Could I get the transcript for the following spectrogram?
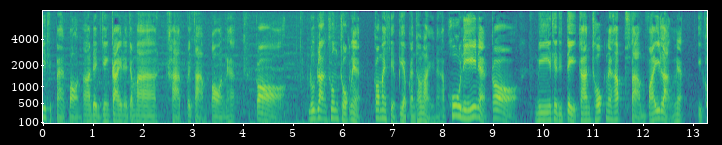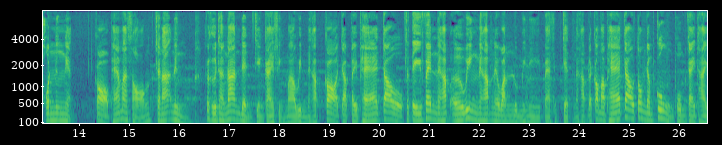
128 ปอนด์อ่าเด่นเกียงไกรเนี่ยจะมาขาดไป 3 ปอนด์นะฮะก็รูปร่างช่วงชกเนี่ยก็ไม่เสียเปรียบกันเท่าไหร่นะครับ คู่นี้เนี่ยก็มีสถิติการชกนะครับ 3 ไฟหลังเนี่ยอีกคนนึงเนี่ยก็แพ้มา 2 ชนะ 1ก็คือทางด้านเด่นเกียงไกรสิงห์มาวินนะครับ ก็จะไปแพ้เจ้าสตีเฟนนะครับเออร์วิงนะครับในวันลุมพินี 87 นะครับ แล้วก็มาแพ้เจ้าต้มยำกุ้ง ภูมิใจไทย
